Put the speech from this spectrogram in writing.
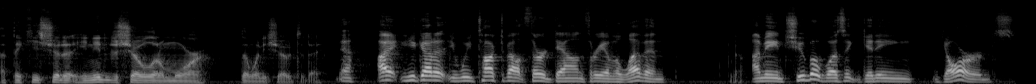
I think he should have he needed to show a little more than what he showed today. Yeah. I you got to we talked about third down, 3 of 11. Yeah. I mean, Chuba wasn't getting yards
